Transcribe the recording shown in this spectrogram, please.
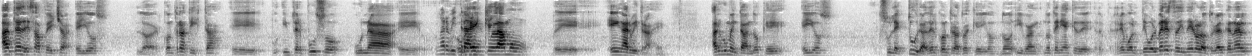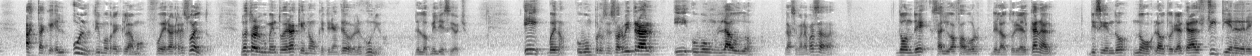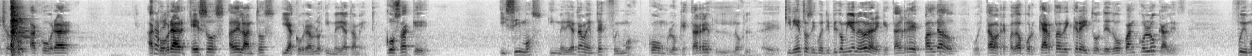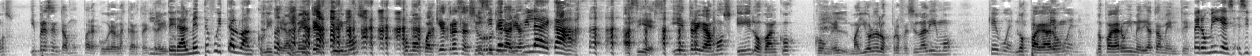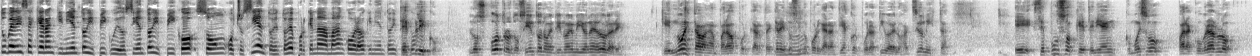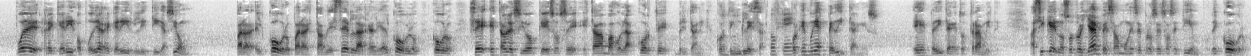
Antes de esa fecha ellos la- el contratista eh, pu- interpuso una eh, Un reclamo eh, en arbitraje argumentando que ellos su lectura del contrato es que ellos no iban no tenían que devolver ese dinero a la autoridad del canal hasta que el último reclamo fuera resuelto. Nuestro argumento era que no, que tenían que devolverlo en junio del 2018. Y bueno, hubo un proceso arbitral y hubo un laudo la semana pasada donde salió a favor de la autoridad del canal diciendo no, la autoridad del canal sí tiene derecho a cobrar a Correcto. cobrar esos adelantos y a cobrarlo inmediatamente. Cosa que hicimos inmediatamente, fuimos con lo que está, re- los eh, 550 y pico millones de dólares que están respaldados o estaban respaldados por cartas de crédito de dos bancos locales, fuimos y presentamos para cobrar las cartas de crédito. Literalmente fuiste al banco. Literalmente fuimos como cualquier transacción Hiciste rutinaria. tu fila de caja. Así es. Y entregamos y los bancos con el mayor de los profesionalismos Qué bueno. nos pagaron Qué bueno. nos pagaron inmediatamente. Pero Miguel, si tú me dices que eran 500 y pico y 200 y pico son 800, entonces ¿por qué nada más han cobrado 500 y Te pico? explico. Los otros 299 millones de dólares que no estaban amparados por carta de crédito, sino por garantías corporativas de los accionistas, eh, se puso que tenían, como eso para cobrarlo puede requerir o podía requerir litigación para el cobro, para establecer la realidad del cobro, cobro se estableció que eso se estaban bajo la corte británica, corte inglesa, porque es muy expedita en eso, es expedita en estos trámites. Así que nosotros ya empezamos ese proceso hace tiempo de cobro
